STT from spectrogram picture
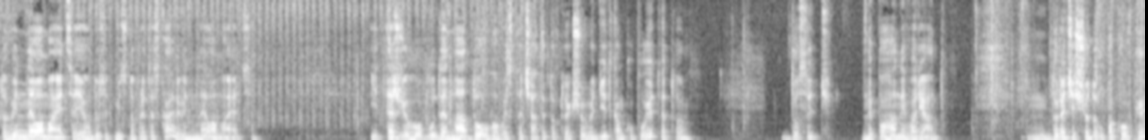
то він не ламається. Я його досить міцно притискаю, він не ламається. І теж його буде надовго вистачати. Тобто, якщо ви діткам купуєте, то досить непоганий варіант. До речі, щодо упаковки,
